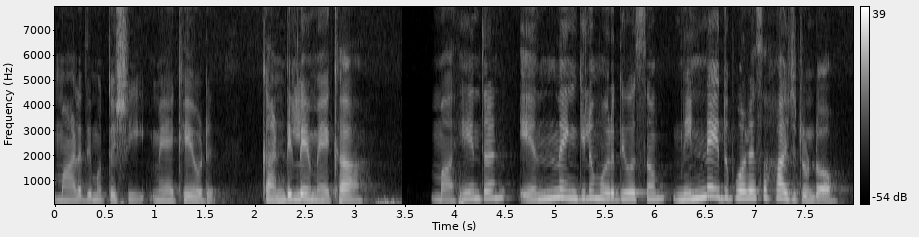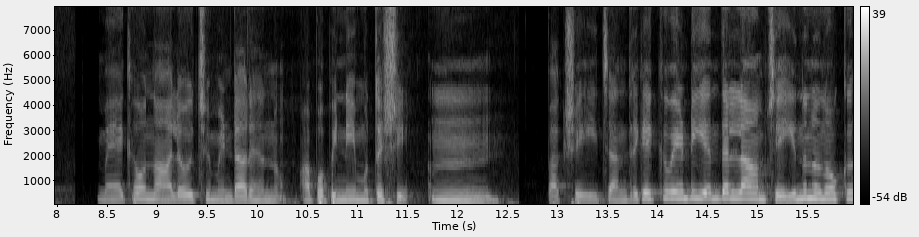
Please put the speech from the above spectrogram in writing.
മാളതി മുത്തശ്ശി മേഘയോട് കണ്ടില്ലേ മേഘ മഹേന്ദ്രൻ എന്നെങ്കിലും ഒരു ദിവസം നിന്നെ ഇതുപോലെ സഹായിച്ചിട്ടുണ്ടോ? മേഘ ഒന്ന് ആലോചിച്ച് മിണ്ടാതെ നിന്നു. അപ്പോൾ പിന്നെയും മുത്തശ്ശി "ഉം, പക്ഷേ ഈ ചന്ദ്രികയ്ക്ക് വേണ്ടി എന്തെല്ലാം ചെയ്യുന്നെന്ന് നോക്ക്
